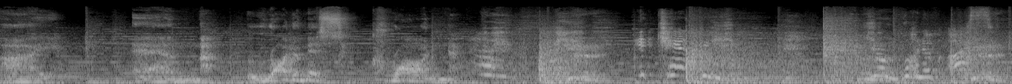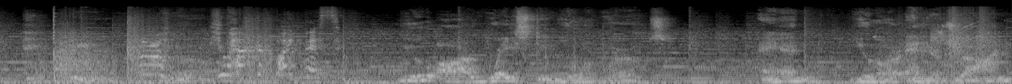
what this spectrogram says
I am Rodimus Kron. It can't be. You're one of us. You have to fight this. You are wasting your words and your energon.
